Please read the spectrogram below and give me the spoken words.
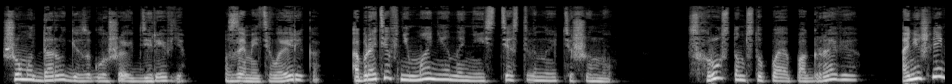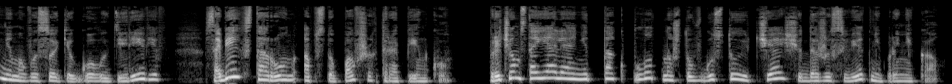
«Шум от дороги заглушают деревья», — заметила Эрика, обратив внимание на неестественную тишину. С хрустом ступая по гравию, они шли мимо высоких голых деревьев с обеих сторон обступавших тропинку. Причем стояли они так плотно, что в густую чащу даже свет не проникал.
